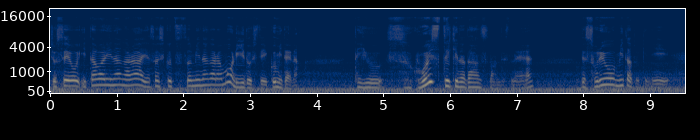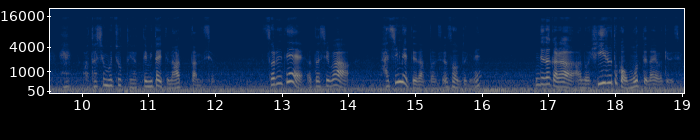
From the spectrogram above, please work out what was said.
女性をいたわりながら、優しく包みながらもリードしていくみたいな。っていう、すごい素敵なダンスなんですね。で、それを見た時に、え、私もちょっとやってみたいってなったんですよ。それで、私は、初めてだったんですよ、その時ね。で、だから、あの、ヒールとか思ってないわけですよ。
